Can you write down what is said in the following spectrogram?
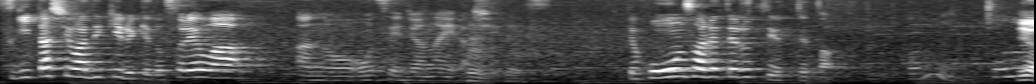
継ぎ足しはできるけどそれはあの温泉じゃないらしいです、で保温されてるって言ってた。あうんちょうどいや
